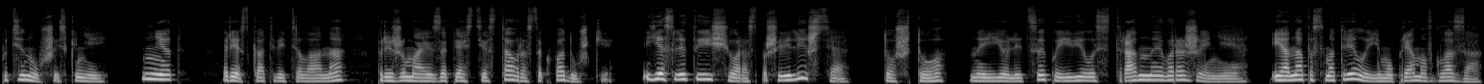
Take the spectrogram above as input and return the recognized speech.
потянувшись к ней. «Нет», — резко ответила она, прижимая запястье Ставроса к подушке. «Если ты еще раз пошевелишься, то что?» На ее лице появилось странное выражение, и она посмотрела ему прямо в глаза.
